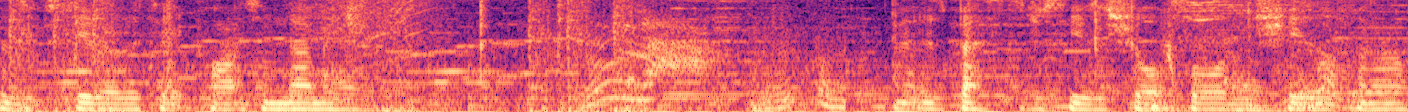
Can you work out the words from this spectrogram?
As you can see though, they take quite some damage. It is best to just use a short sword and shield for now.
